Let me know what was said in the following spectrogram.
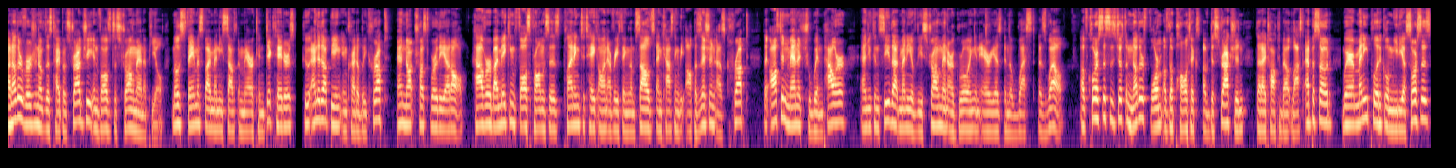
Another version of this type of strategy involves the strongman appeal, most famous by many South American dictators who ended up being incredibly corrupt and not trustworthy at all. However, by making false promises, planning to take on everything themselves, and casting the opposition as corrupt, they often manage to win power, and you can see that many of these strongmen are growing in areas in the West as well. Of course, this is just another form of the politics of distraction that I talked about last episode, where many political media sources,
